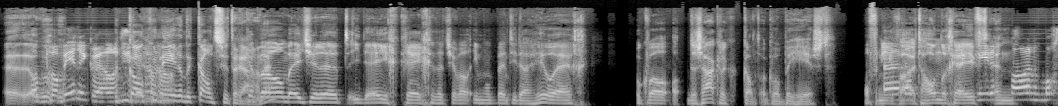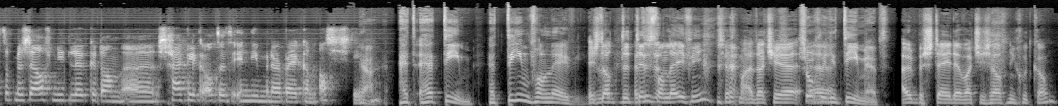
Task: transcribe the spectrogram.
eh, eh, Dat probeer ik wel. een calculerende kant zit Ik eraan. heb hè? wel een beetje het idee gekregen dat je wel iemand bent die daar heel erg ook wel de zakelijke kant ook wel beheerst. Of in ieder Eh, geval uit handen In geeft. ieder En, geval, en mocht het mezelf niet lukken, dan eh, schakel ik altijd in die me daarbij kan assisteren. Ja, het, het team. Het team van Levi. is dat de tip van Levi? Zeg maar dat je Zorg dat eh, je een team hebt. uitbesteden wat je zelf niet goed kan?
